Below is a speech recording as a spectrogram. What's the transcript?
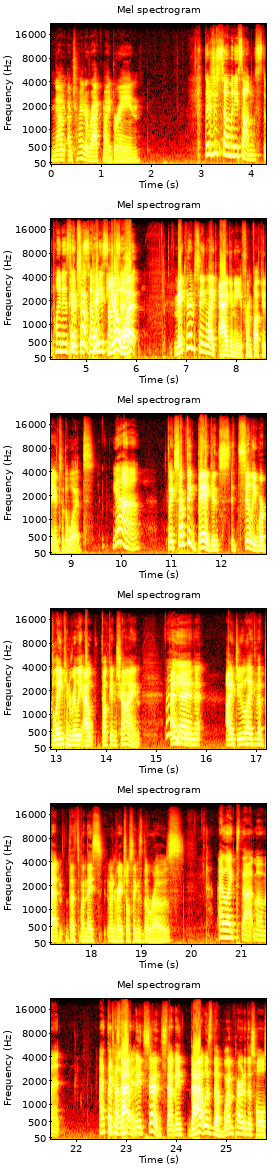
Now I'm trying to rack my brain. There's just so many songs. The point is, Pick there's some. just so pick, many songs. you know that- what? Make them sing like Agony from fucking Into the Woods. Yeah. Like something big and, s- and silly where Blaine can really out fucking shine. Right. And then I do like the bet the when they when Rachel sings the rose I liked that moment. I thought because that, that made sense. That made that was the one part of this whole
